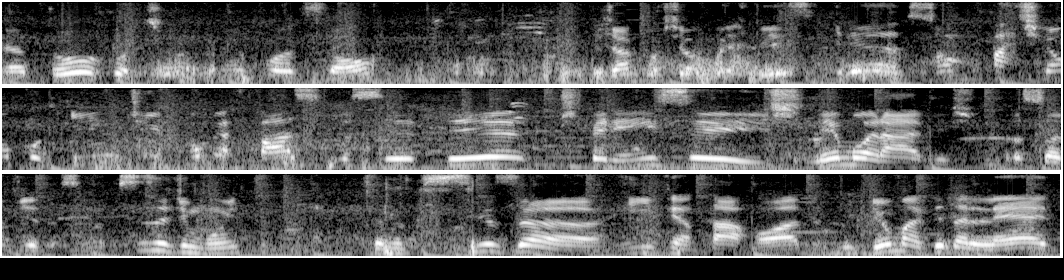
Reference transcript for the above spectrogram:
eu estou curtindo o pôr do sol, eu já curti algumas vezes e queria só compartilhar um pouquinho de como é fácil você ter experiências memoráveis para sua vida. Você não precisa de muito, você não precisa reinventar a roda, viver uma vida leve,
